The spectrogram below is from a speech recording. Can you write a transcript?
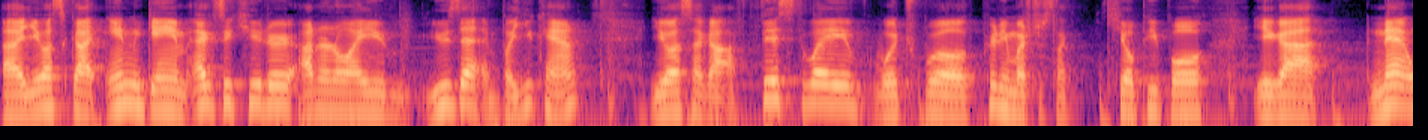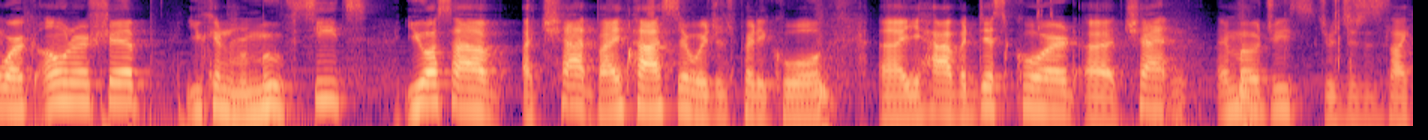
Uh, you also got in-game executor. I don't know why you use that, but you can. You also got fist wave, which will pretty much just like kill people. You got network ownership. You can remove seats. You also have a chat bypasser, which is pretty cool. Uh, you have a Discord, uh, chat emojis, which is just like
